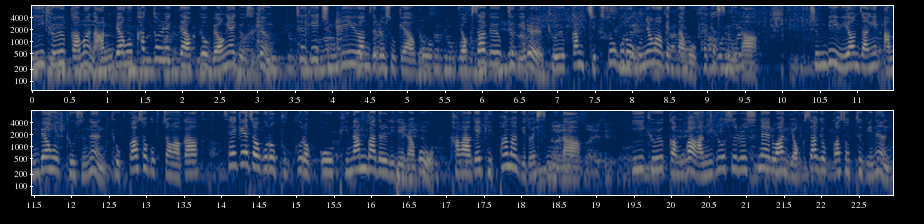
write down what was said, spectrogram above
이 교육감은 안병우 카톨릭대학교 명예교수 등 특위 준비위원들을 소개하고 역사교육 특위를 교육감 직속으로 운영하겠다고 밝혔습니다. 준비위원장인 안병욱 교수는 교과서 국정화가 세계적으로 부끄럽고 비난받을 일이라고 강하게 비판하기도 했습니다. 이 교육감과 안 교수를 순회로 한 역사교과서 특위는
